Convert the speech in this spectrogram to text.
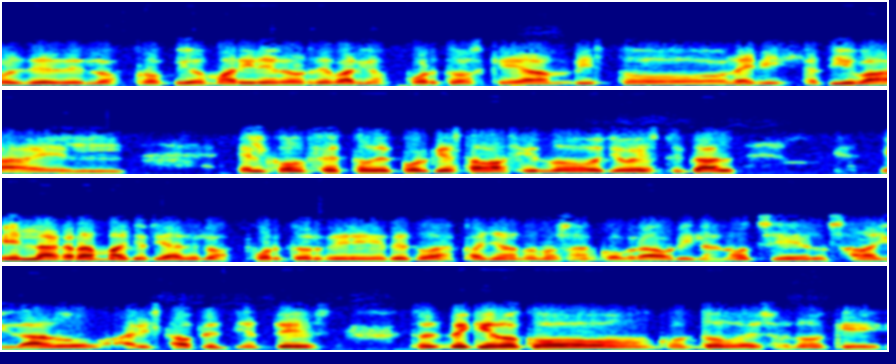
pues desde los propios marineros de varios puertos que han visto la iniciativa, el, el concepto de por qué estaba haciendo yo esto y tal, en la gran mayoría de los puertos de, de toda España no nos han cobrado ni la noche, nos han ayudado, han estado pendientes. Entonces me quedo con, con todo eso, ¿no? Que,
